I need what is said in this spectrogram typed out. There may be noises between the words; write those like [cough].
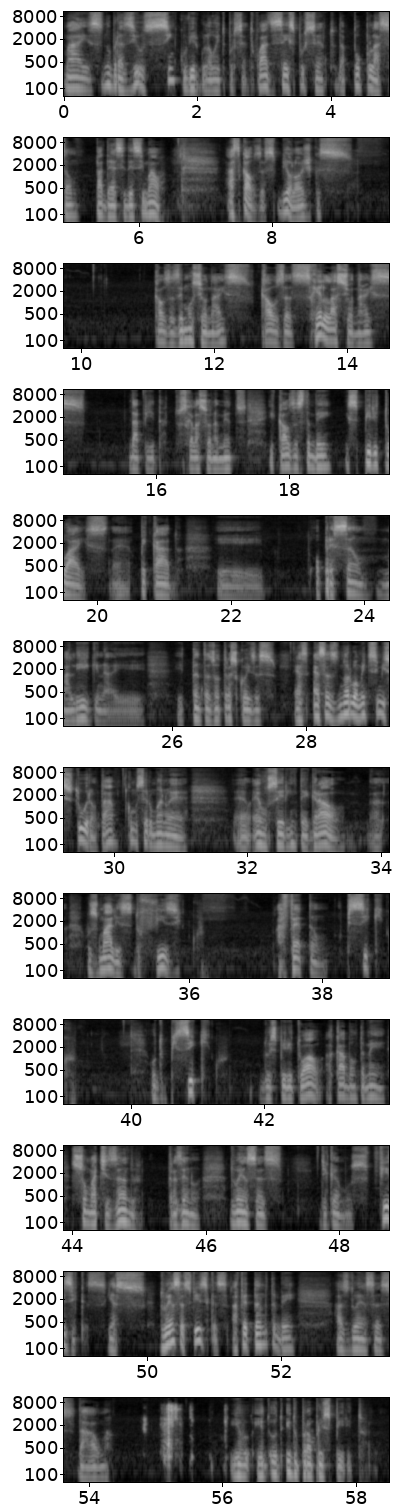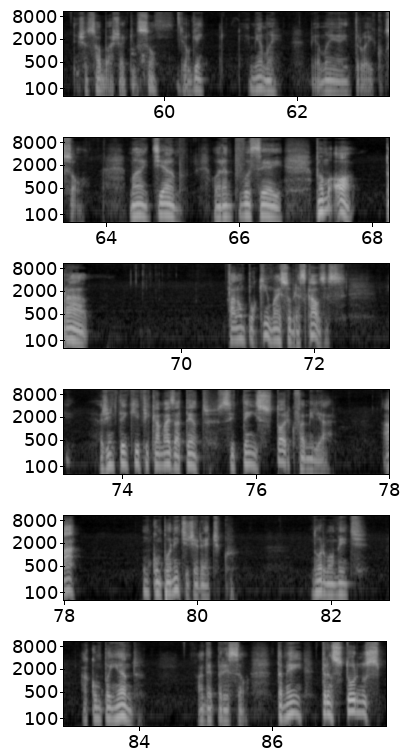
Mas no Brasil, 5,8%, quase 6% da população padece desse mal. As causas biológicas, causas emocionais, causas relacionais da vida, dos relacionamentos e causas também espirituais, né? pecado e opressão maligna e, e tantas outras coisas. Essas normalmente se misturam, tá? Como o ser humano é, é, é um ser integral, os males do físico afetam o psíquico, o do psíquico, do espiritual, acabam também somatizando, trazendo doenças, digamos, físicas, e as doenças físicas afetando também as doenças da alma e, o, e, do, e do próprio espírito. Deixa eu só baixar aqui o som de alguém. É minha mãe. Minha mãe entrou aí com som. Mãe, te amo. Orando por você aí. Vamos, ó, para falar um pouquinho mais sobre as causas, a gente tem que ficar mais atento se tem histórico familiar. Há um componente genético, normalmente acompanhando a depressão. Também transtornos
